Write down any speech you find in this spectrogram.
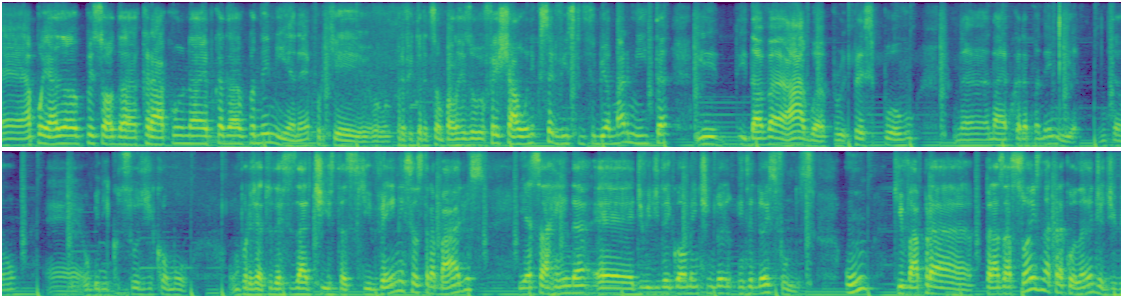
é, apoiado o pessoal da Craco na época da pandemia, né? Porque a Prefeitura de São Paulo resolveu fechar o único serviço que distribuía marmita e, e dava água para esse povo na, na época da pandemia. Então, é, o Birico surge como um projeto desses artistas que vendem seus trabalhos e essa renda é dividida igualmente entre dois fundos. Um que vá para as ações na Cracolândia, de,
